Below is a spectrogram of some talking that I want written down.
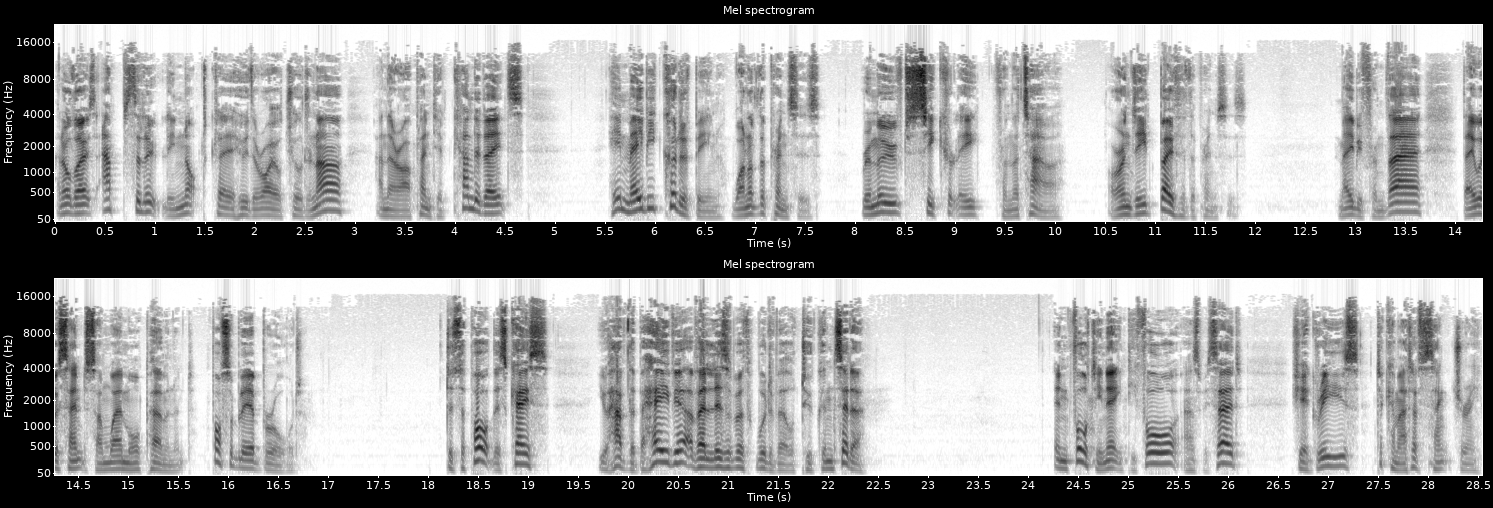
And although it's absolutely not clear who the royal children are, and there are plenty of candidates, he maybe could have been one of the princes, removed secretly from the tower, or indeed both of the princes. Maybe from there they were sent somewhere more permanent, possibly abroad. To support this case, you have the behaviour of Elizabeth Woodville to consider. In 1484, as we said, she agrees to come out of sanctuary.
